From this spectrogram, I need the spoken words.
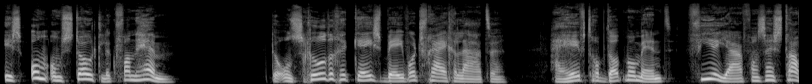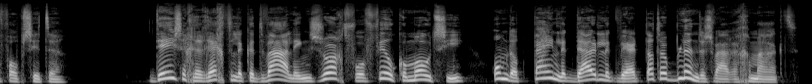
is onomstotelijk van hem. De onschuldige Kees B. wordt vrijgelaten. Hij heeft er op dat moment vier jaar van zijn straf op zitten. Deze gerechtelijke dwaling zorgt voor veel commotie, omdat pijnlijk duidelijk werd dat er blunders waren gemaakt.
